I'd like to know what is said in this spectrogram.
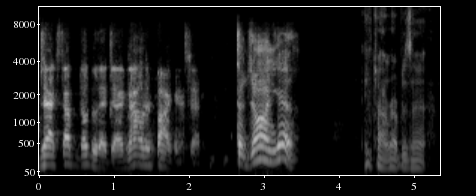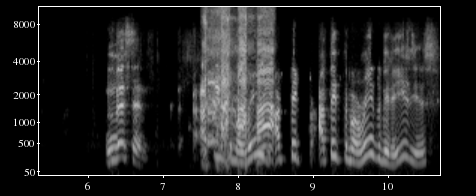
Jack, stop! Don't do that, Jack. Not on this podcast, Jack. To join, yeah. He trying to represent. Listen, I think the Marines. I think I think the Marines would be the easiest.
